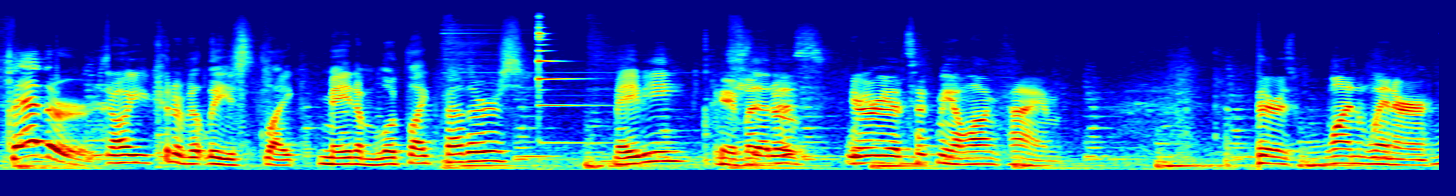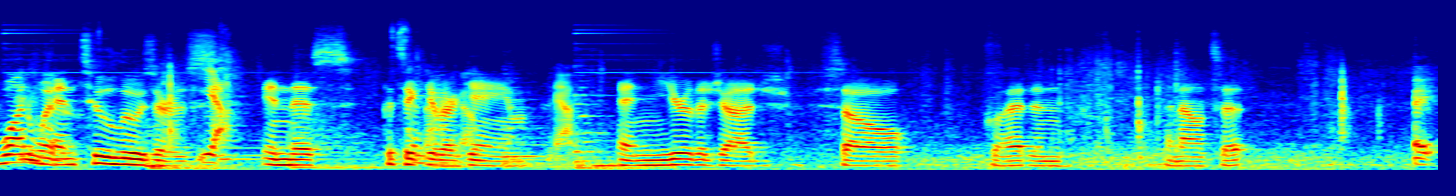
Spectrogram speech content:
feathers. You know, you could have at least like made them look like feathers, maybe. Okay, instead but of this area took me a long time. There's one winner, One winner. and two losers. Yeah. In this particular Scenario. game, Yeah. and you're the judge. So go ahead and announce it. Hey,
